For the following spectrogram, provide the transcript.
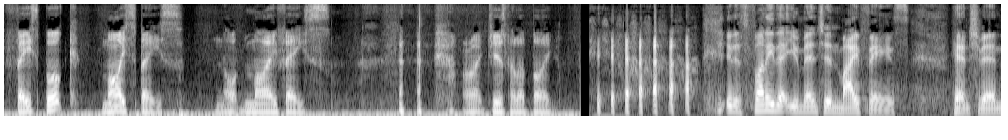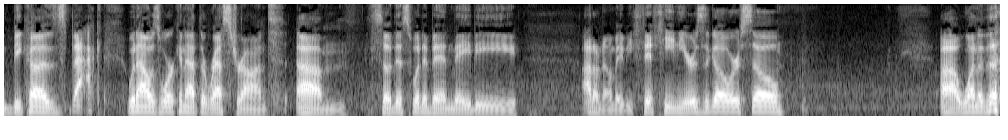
Facebook, MySpace, not my face. All right, cheers, fella. Bye. it is funny that you mentioned my face, henchman, because back when I was working at the restaurant, um, so this would have been maybe, I don't know, maybe 15 years ago or so. Uh, one of the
